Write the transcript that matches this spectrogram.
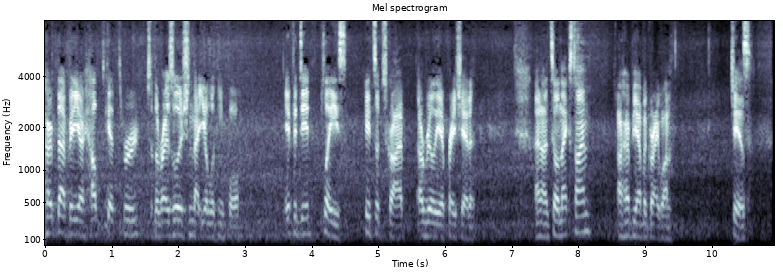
I hope that video helped get through to the resolution that you're looking for. If it did, please hit subscribe. I really appreciate it. And until next time, I hope you have a great one. Cheers.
